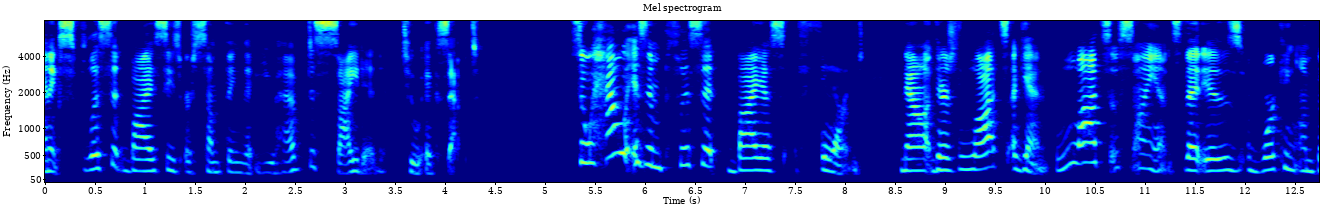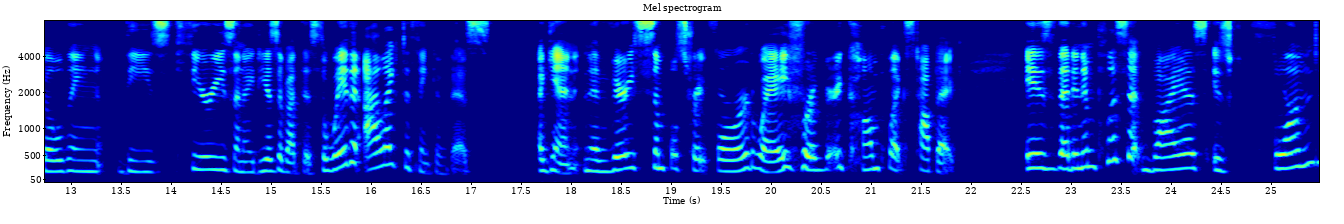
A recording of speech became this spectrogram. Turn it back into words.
And explicit biases are something that you have decided to accept. So, how is implicit bias formed? Now, there's lots, again, lots of science that is working on building these theories and ideas about this. The way that I like to think of this, again, in a very simple, straightforward way for a very complex topic, is that an implicit bias is formed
